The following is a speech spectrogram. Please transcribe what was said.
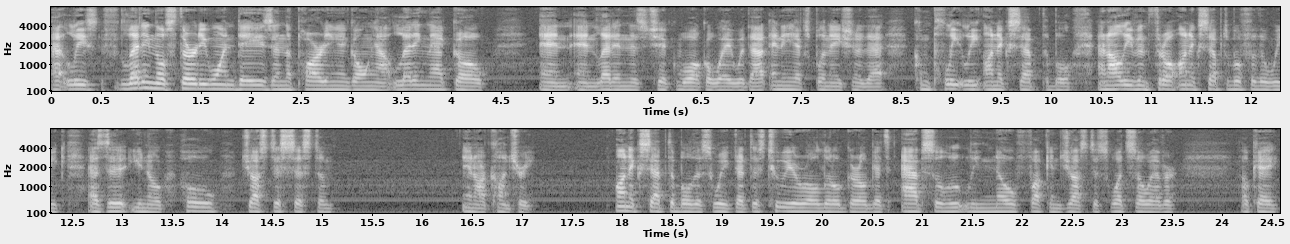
at least letting those 31 days and the partying and going out, letting that go and and letting this chick walk away without any explanation of that completely unacceptable and I'll even throw unacceptable for the week as the you know whole justice system in our country unacceptable this week that this two year old little girl gets absolutely no fucking justice whatsoever. Okay?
